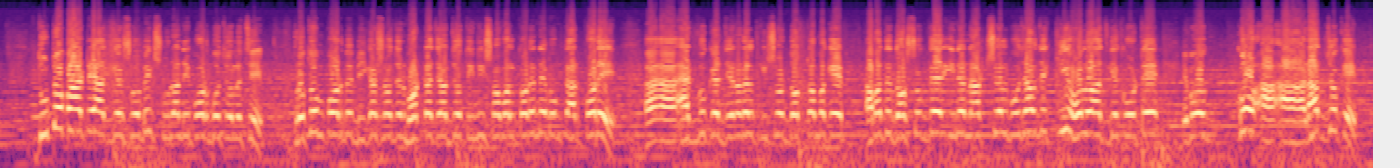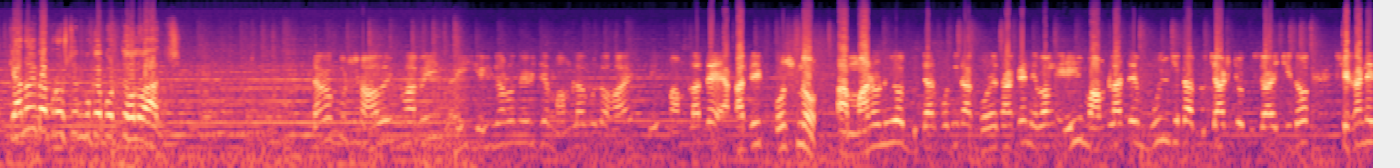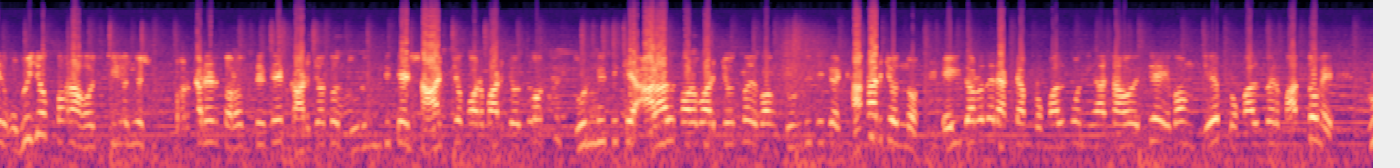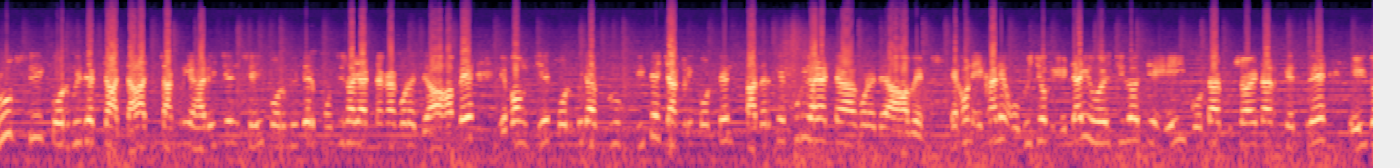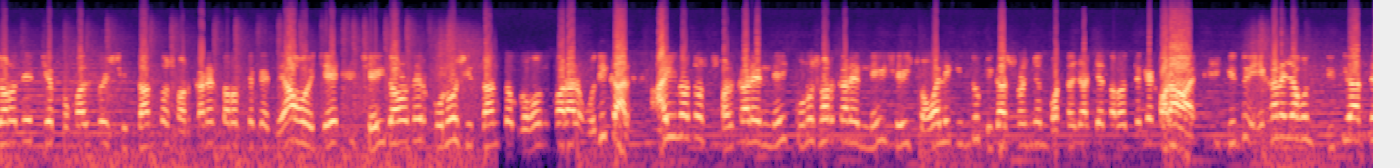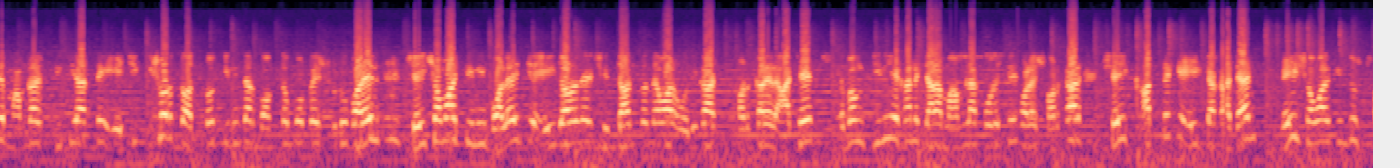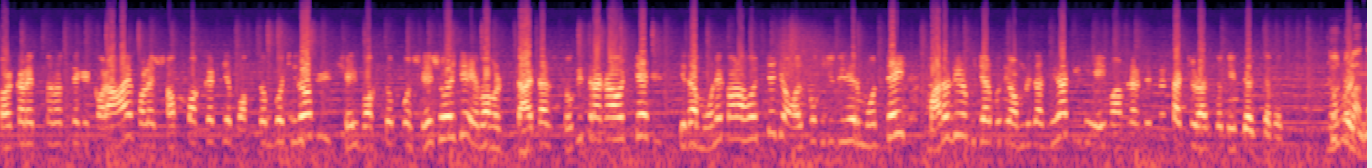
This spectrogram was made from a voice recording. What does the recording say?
দুটো পার্টে আজকে সৌভিক শুনানি পর্ব চলেছে। প্রথম পর্বে বিকাশ রঞ্জন ভট্টাচার্য তিনি সওয়াল করেন এবং তারপরে অ্যাডভোকেট জেনারেল কিশোর দত্ত আমাকে আমাদের দর্শকদের ইনে নাটশেল বোঝাও যে কি হলো আজকে কোর্টে এবং রাজ্যকে। কেনই বা প্রশ্নের মুখে পড়তে হলো আজ? দেখো খুব স্বাভাবিকভাবেই এই এই ধরনের যে মামলাগুলো হয়, এই মামলাতে একাধিক প্রশ্ন মাননীয় বিচারপতিরা করে থাকেন এবং এই মামলাতে মূল যেটা বিচার্য বিষয় ছিল, সেখানে অভিযোগ করা হচ্ছিল যে সরকারের তরফ থেকে কার্যত দুর্নীতিকে সাহায্য করবার জন্য, দুর্নীতিকে আড়াল করবার জন্য এবং দুর্নীতিকে ঢাকার জন্য এই ধরনের একটা প্রকল্প নিয়ে আসা হয়েছে এবং যে প্রকল্পের মাধ্যমে গ্রুপ সি কর্মীদের যারা চাকরি হারিয়েছেন, সেই কর্মীদের পঁচিশ হাজার টাকা করে দেওয়া হবে এবং যে কর্মীরা গ্রুপ ডিতে চাকরি করতেন, তাদেরকে কুড়ি হাজার টাকা করে দেওয়া হবে। এখন এখানে অভিযোগ এটাই হয়েছিল যে এই গোটা বিষয়টার ক্ষেত্রে এই ধরনের যে প্রকল্পের সিদ্ধান্ত সরকারের তরফ থেকে দেওয়া হয়েছে, সেই ধরনের কোনো সিদ্ধান্ত গ্রহণ করার অধিকার আইনত সরকারের নেই, কোনো সরকারের নেই, সেই সওয়ালই কিন্তু বিকাশ রঞ্জন ভট্টাচার্যের তরফ থেকে করা হয়। কিন্তু এখানে যখন দ্বিতীয়ার্ধে মামলার দ্বিতীয়ার্ধে এজি কিশোর দত্ত, তিনি তার বক্তব্য পেশ শুরু করেন। সেই সময় তিনি বলেন যে এই ধরনের সিদ্ধান্ত নেওয়ার অধিকার সরকারের আছে এবং তিনি এখানে যারা মামলা করেছে ফলে সরকার সেই খাত থেকে এই টাকা দেন। এই সওয়াল কিন্তু সরকারের তরফ থেকে করা হয় ফলে সব পক্ষের যে বক্তব্য ছিল সেই বক্তব্য শেষ হয়েছে এবং রায়টা স্থগিত রাখা হচ্ছে। যেটা মনে করা হচ্ছে যে অল্প কিছু দিনের মধ্যেই মাননীয় বিচারপতি অমৃতা সিনহা তিনি এই মামলার ক্ষেত্রে তার চূড়ান্ত নির্দেশ দেবেন। ধন্যবাদ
